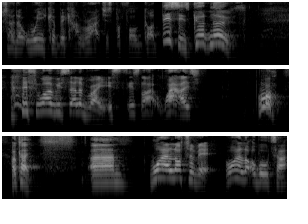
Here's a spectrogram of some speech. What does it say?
so that we could become righteous before God. This is good news. this is why we celebrate. It's, it's like, wow, it's, oh. okay. Um, why a lot of it? Why a lot of water?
